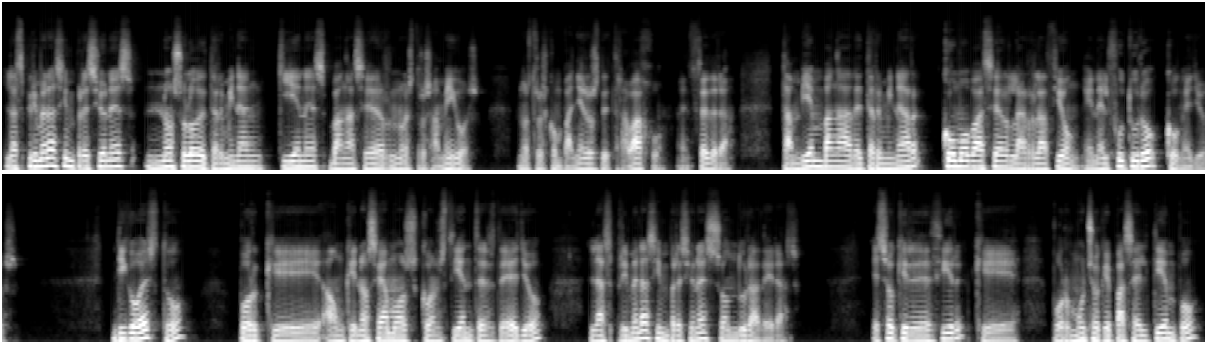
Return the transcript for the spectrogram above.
Las primeras impresiones no solo determinan quiénes van a ser nuestros amigos, nuestros compañeros de trabajo, etc. También van a determinar cómo va a ser la relación en el futuro con ellos. Digo esto porque, aunque no seamos conscientes de ello, las primeras impresiones son duraderas. Eso quiere decir que, por mucho que pase el tiempo,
